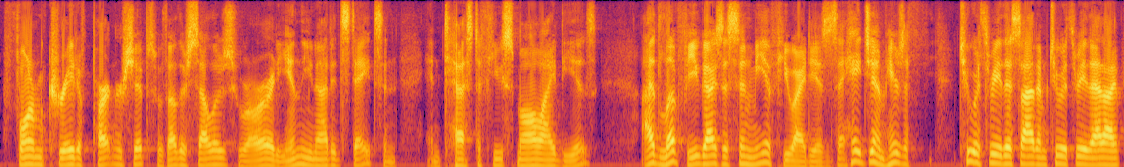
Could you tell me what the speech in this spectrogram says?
form creative partnerships with other sellers who are already in the United States and, and test a few small ideas. I'd love for you guys to send me a few ideas and say, hey, Jim, here's a two or three of this item, two or three of that item.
